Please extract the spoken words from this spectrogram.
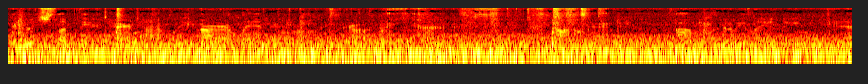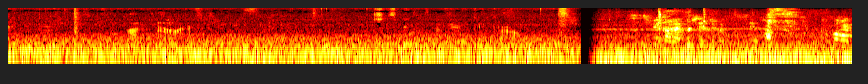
pretty much slept the entire time. We are landing. Girl, right here. Not okay. Um, we're gonna be landing in about an hour. She's being a very good girl. Situé dans la pochette de votre siège. Pour un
